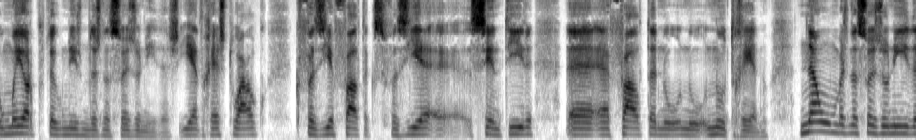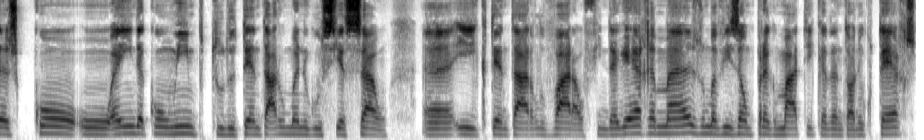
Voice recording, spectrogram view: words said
o maior protagonismo das Nações Unidas. E é de resto algo que fazia falta, que se fazia uh, sentir uh, a falta no, no, no, terreno. Não umas Nações Unidas com um, ainda com um ímpeto de tentar uma negociação e que tentar levar ao fim da guerra, mas uma visão pragmática de António Guterres,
